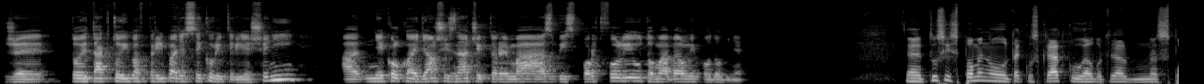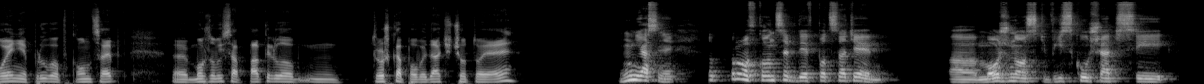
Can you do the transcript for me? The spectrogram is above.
že to je takto iba v prípade security riešení a niekoľko aj ďalších značiek, ktoré má ASBI z portfóliu, to má veľmi podobne. E, tu si spomenul takú skratku, alebo teda spojenie proof of concept. E, možno by sa patrilo troška povedať, čo to je? Mm, jasne. No, proof of concept je v podstate uh, možnosť vyskúšať si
